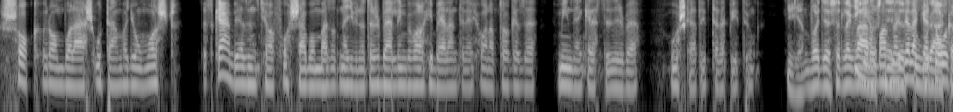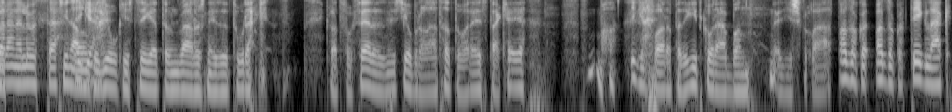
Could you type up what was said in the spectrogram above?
sok rombolás után vagyunk most. Ez kb. az, mintha a fossá bombázott 45-ös Berlinbe valaki bejelenteni, hogy holnaptól kezdve minden keresztezésbe muskát itt telepítünk. Igen, vagy esetleg Igen, városnéző túrákat. előtte. Csinálunk Igen. egy jó kis céget, hogy városnéző túrákat fog szervezni, és jobbra látható a rejszták helye. Ma, Igen. Balra pedig itt korábban egy iskola állt. Azok a, azok a téglák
